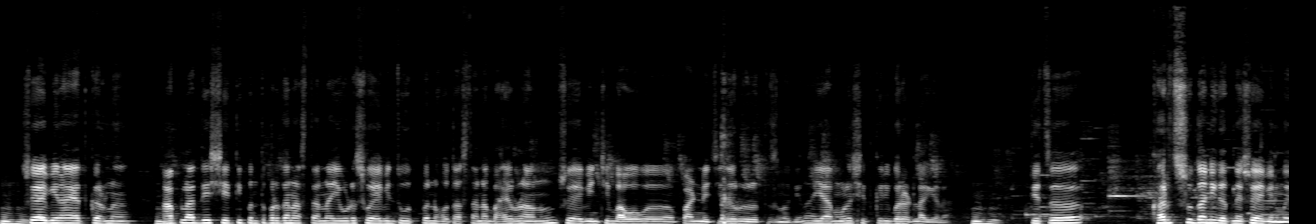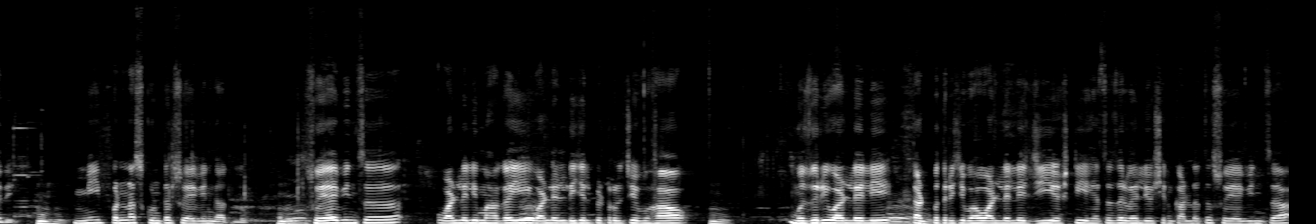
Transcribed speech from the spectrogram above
हं, हं. सोयाबीन आयात करणं आपला देश शेती पंतप्रधान असताना एवढं सोयाबीनचं उत्पन्न होत असताना बाहेरून आणून सोयाबीनची भाव पाडण्याची जरूरतच नव्हती ना. यामुळे शेतकरी भरडला गेला. हं, हं. त्याचं खर्च सुद्धा निघत नाही सोयाबीनमध्ये. हं, हं. मी पन्नास क्विंटल सोयाबीन घातलो. सोयाबीनचं वाढलेली महागाई वाढलेले डिझेल पेट्रोलचे भाव हं. मजुरी वाढलेली ताटपत्रीचे भाव वाढलेले जी एस टी ह्याचं जर व्हॅल्युएशन काढलं तर सोयाबीनचा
